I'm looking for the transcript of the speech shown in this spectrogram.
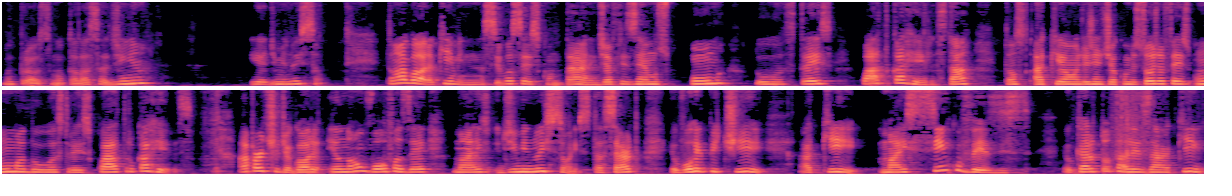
no próximo outra laçadinha e a diminuição. Então, agora aqui, meninas, se vocês contarem, já fizemos uma, duas, três, quatro carreiras, tá? Então, aqui é onde a gente já começou, já fez uma, duas, três, quatro carreiras. A partir de agora, eu não vou fazer mais diminuições, tá certo? Eu vou repetir aqui mais cinco vezes. Eu quero totalizar aqui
